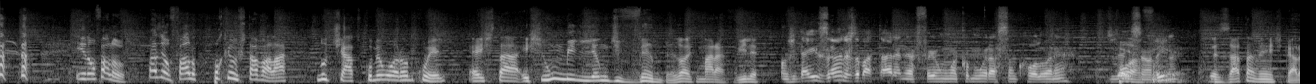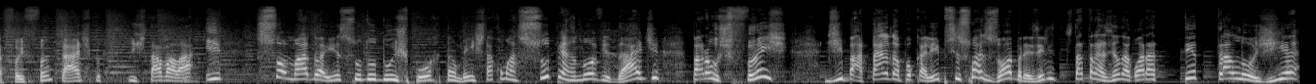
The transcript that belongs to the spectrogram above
e não falou. Mas eu falo porque eu estava lá no teatro comemorando com ele esta, este um milhão de vendas. Olha que maravilha. Uns 10 anos da batalha, né? Foi uma comemoração que rolou, né? De 10 Porra, anos, foi... né? Exatamente, cara. Foi fantástico. Estava lá e. Somado a isso, o Dudu Spor também está com uma super novidade para os fãs de Batalha do Apocalipse e suas obras. Ele está trazendo agora a tetralogia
